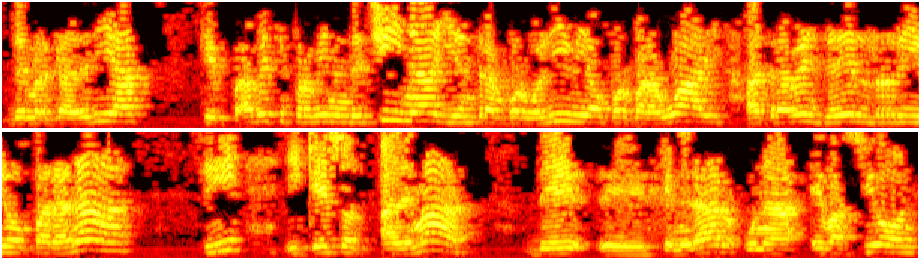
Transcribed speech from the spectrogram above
de mercaderías que a veces provienen de China y entran por Bolivia o por Paraguay a través del río Paraná, ¿sí? Y que eso además de eh, generar una evasión,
